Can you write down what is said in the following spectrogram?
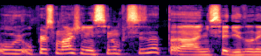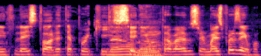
o, o personagem em si não precisa estar inserido dentro da história, até porque Não, seria não. um trabalho absurdo. Mas, por exemplo,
